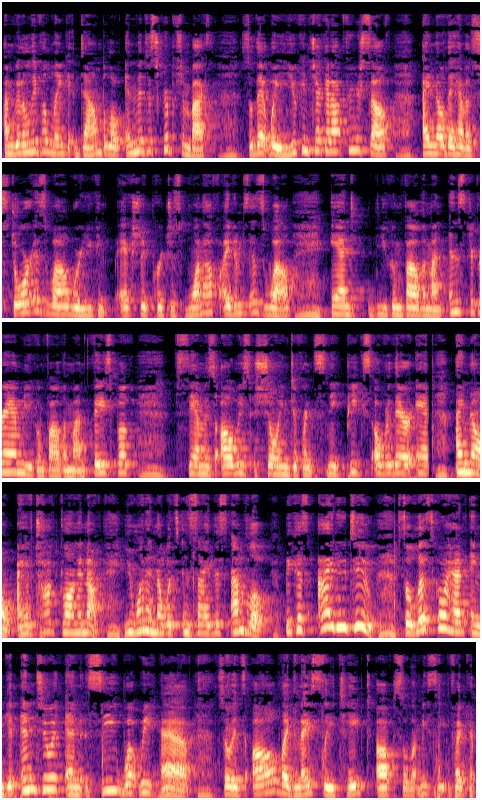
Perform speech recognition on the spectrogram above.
I'm going to leave a link down below in the description box, so that way you can check it out for yourself. I know they have a store as well where you can actually purchase one-off items as well. And you can follow them on Instagram. You can follow them on Facebook. Sam is always showing different sneak peeks over there. And I know I have talked long enough. You want to know what's inside this envelope because I do too. So let's go ahead and get into it and see what we have. So it's all like nicely taped up. So let me see if I can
